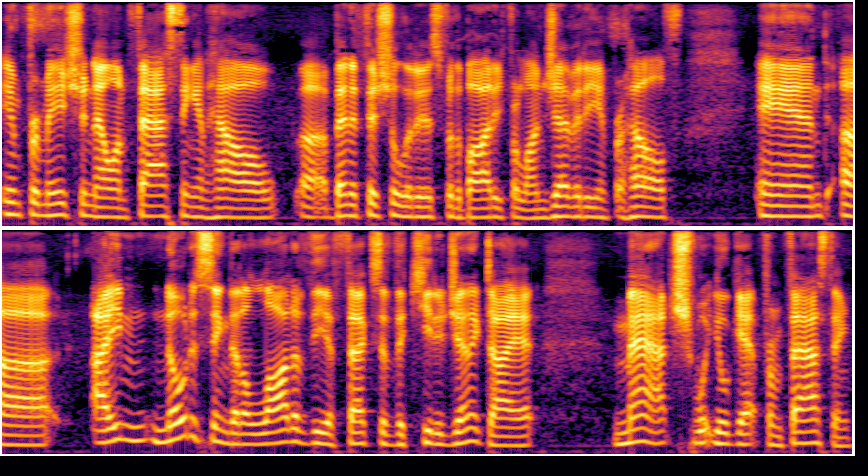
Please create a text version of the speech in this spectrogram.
information now on fasting and how uh, beneficial it is for the body, for longevity, and for health. And uh, I'm noticing that a lot of the effects of the ketogenic diet match what you'll get from fasting.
